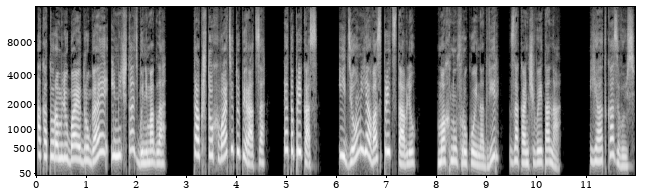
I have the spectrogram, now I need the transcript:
о котором любая другая и мечтать бы не могла. Так что хватит упираться. Это приказ. «Идем, я вас представлю». Махнув рукой на дверь, заканчивает она. «Я отказываюсь»,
